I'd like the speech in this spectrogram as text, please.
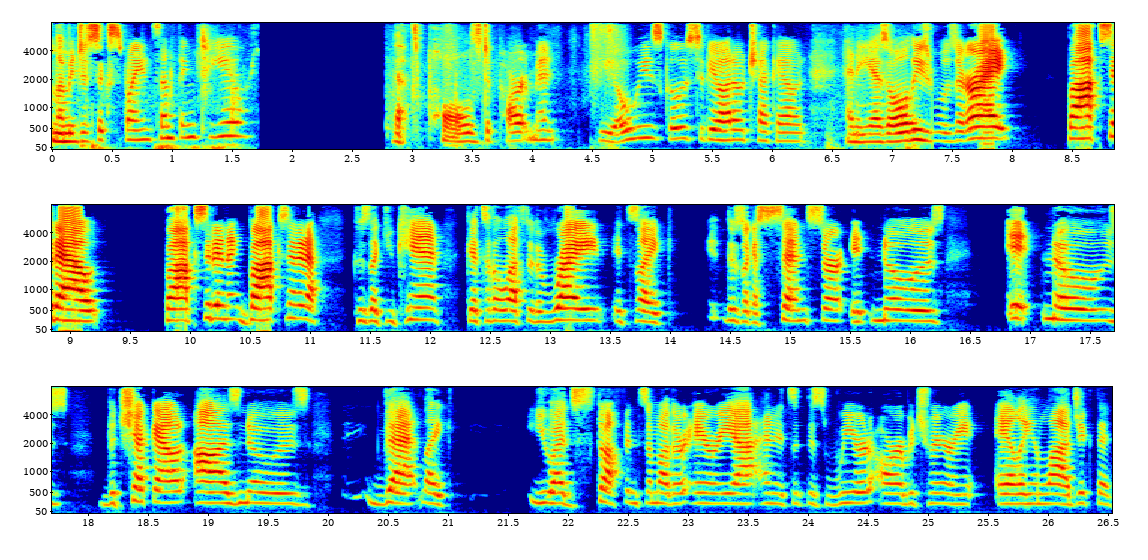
Let me just explain something to you. That's Paul's department. He always goes to the auto checkout and he has all these rules like, all right, box it out, box it in, boxing it out. Cause like you can't get to the left or the right. It's like there's like a sensor. It knows, it knows the checkout Oz knows that like you had stuff in some other area and it's like this weird arbitrary alien logic that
